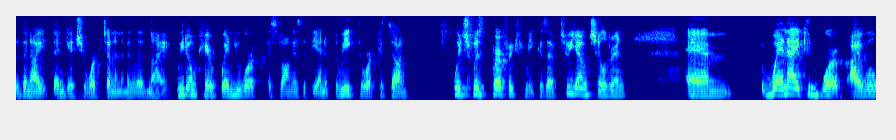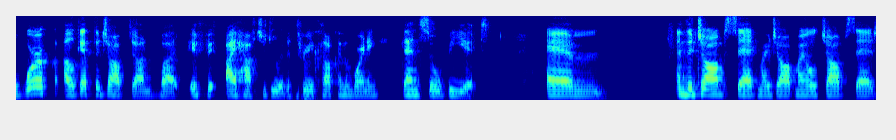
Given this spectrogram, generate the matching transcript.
of the night, then get your work done in the middle of the night. We don't care when you work, as long as at the end of the week the work is done, which was perfect for me because I have two young children. Um, when I can work, I will work. I'll get the job done. But if it, I have to do it at three o'clock in the morning, then so be it. Um, and the job said, my job, my old job said,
